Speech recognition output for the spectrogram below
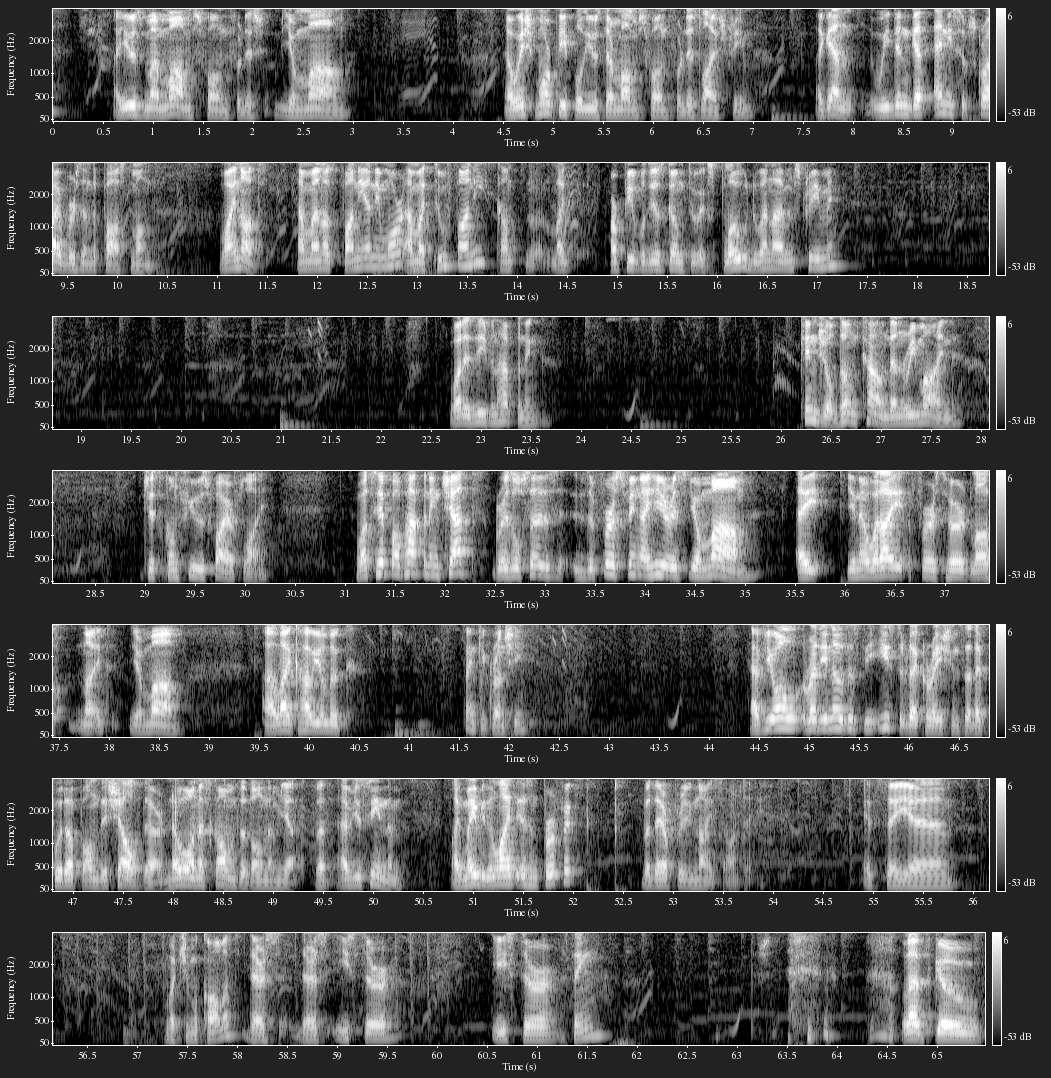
I use my mom's phone for this. Your mom. I wish more people use their mom's phone for this live stream. Again, we didn't get any subscribers in the past month. Why not? Am I not funny anymore? Am I too funny? Can't, like, are people just going to explode when I'm streaming? What is even happening? Kinjal, don't count and remind. Just confuse Firefly. What's hip hop happening, chat? Grizzle says, the first thing I hear is your mom. Hey, you know what I first heard last night? Your mom. I like how you look. Thank you, Crunchy. Have you already noticed the Easter decorations that I put up on the shelf there? No one has commented on them yet, but have you seen them? Like maybe the light isn't perfect, but they're pretty nice, aren't they? It's a... Uh, what you call it. There's there's Easter Easter thing. Let's go.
